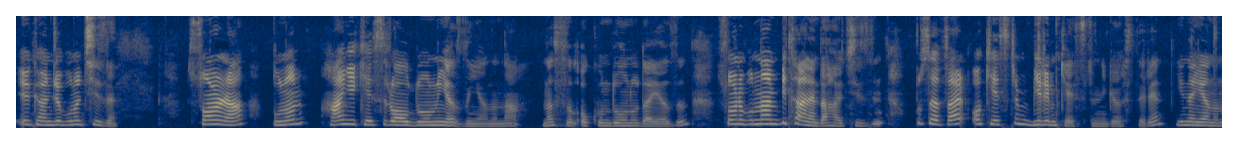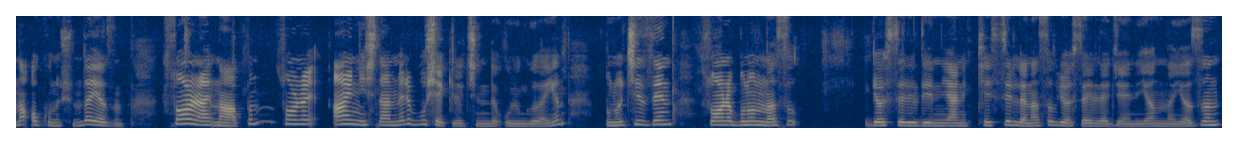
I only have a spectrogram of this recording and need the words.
İlk önce bunu çizin. Sonra bunun hangi kesir olduğunu yazın yanına. Nasıl okunduğunu da yazın. Sonra bundan bir tane daha çizin. Bu sefer o kesirin birim kesrini gösterin. Yine yanına okunuşunu da yazın. Sonra ne yapın? Sonra aynı işlemleri bu şekil içinde uygulayın. Bunu çizin. Sonra bunun nasıl gösterildiğini yani kesirle nasıl gösterileceğini yanına yazın.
